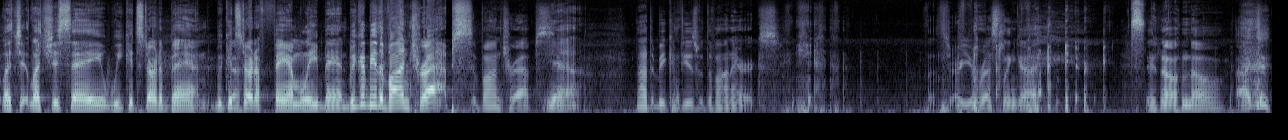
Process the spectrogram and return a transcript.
let's ju- let's just say we could start a band. We could Okay. start a family band. We could be the Von Trapps. The Von Trapps? Yeah. Not to be confused with the Von Erichs. That's- Are you a wrestling guy? you know, no. I just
